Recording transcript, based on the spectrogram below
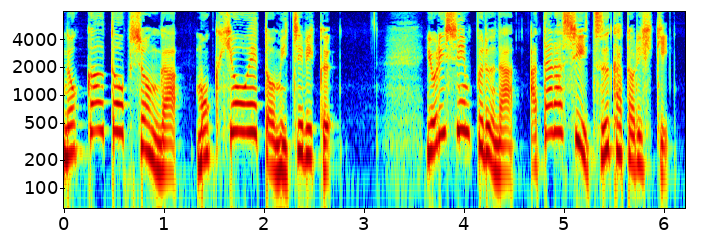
ノックアウトオプションが目標へと導く。よりシンプルな新しい通貨取引。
